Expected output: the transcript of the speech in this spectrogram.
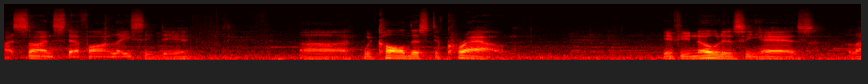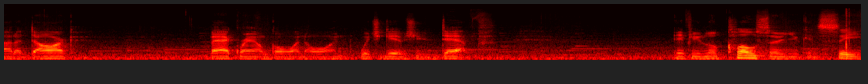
my son, Stefan Lacy, did. Uh, we call this the crowd. If you notice, he has a lot of dark background going on, which gives you depth. If you look closer, you can see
